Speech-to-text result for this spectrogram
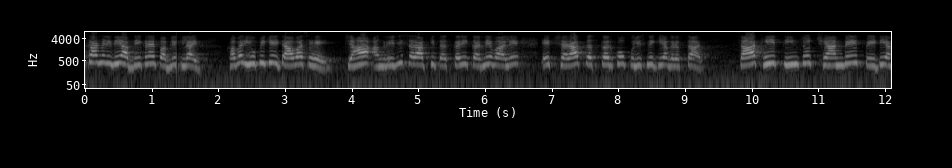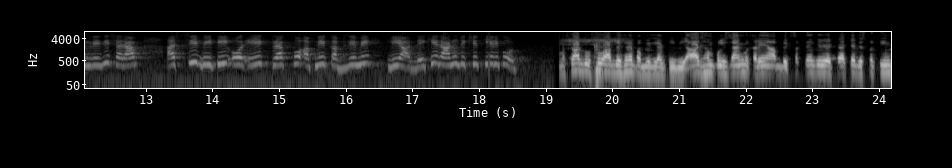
नमस्कार मैं निधि आप देख रहे हैं पब्लिक लाइव खबर यूपी के इटावा से है, जहाँ अंग्रेज़ी शराब की तस्करी करने वाले एक शराब तस्कर को पुलिस ने किया गिरफ़्तार। साथ ही तीन सौ छियानबे पेटी अंग्रेज़ी शराब 80 बीटी और एक ट्रक को अपने कब्जे में लिया। देखिए रानू दीक्षित की रिपोर्ट। नमस्कार दोस्तों, आप देख रहे हैं पब्लिक लाइव टीवी आज हम पुलिस लाइन में खड़े हैं। आप देख सकते हैं कि ये ट्रक है जिसमें तीन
